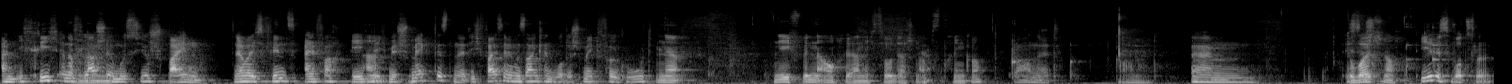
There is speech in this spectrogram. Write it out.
an, ich rieche an der Flasche Mhm. muss hier speien. Ja, weil ich finde es einfach eklig. Ah. Mir schmeckt es nicht. Ich weiß nicht, wie man sagen kann, wo das schmeckt voll gut. Ja. Nee, ich bin auch ja nicht so der Schnapstrinker. Gar nicht. Gar nicht. Ähm, Du wolltest noch, Iriswurzel.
